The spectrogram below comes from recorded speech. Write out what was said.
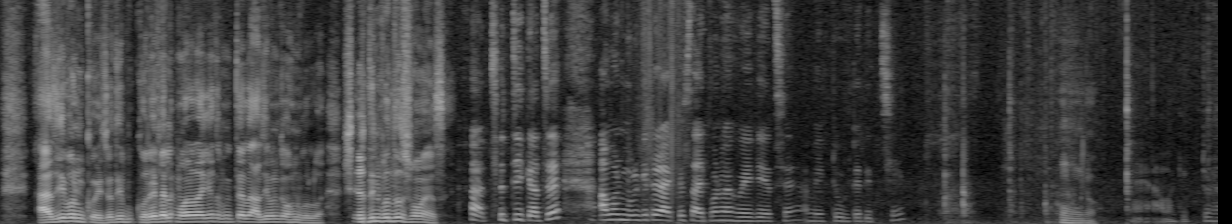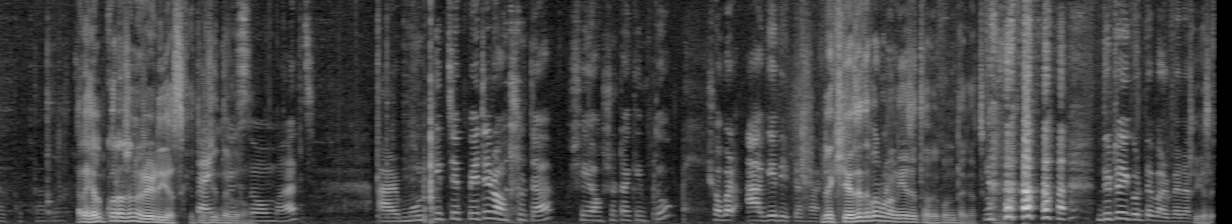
আজীবন কই? যদি করে ফেলে মরার আগে তুমি তাহলে আজীবন কখন বলবা? শেষ দিন পর্যন্ত সময় আছে। আচ্ছা ঠিক আছে। আমার মুরগিটার একটা সাইড মনে হয় হয়ে গিয়েছে। আমি একটু উল্টে দিচ্ছি। হুম, হ্যাঁ আমাকে একটু হেল্প করতে হবে। আরে হেল্প করার জন্য রেডি আজকে তুমি চিন্তা করো সো মাচ আর মুরগির যে পেটের অংশটা সেই অংশটা কিন্তু সবার আগে দিতে হয়। এটা খেয়ে যেতে পারব না নিয়ে যেতে হবে? কোনটা কাজ দুটোই করতে পারবেন আপনি। ঠিক আছে।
